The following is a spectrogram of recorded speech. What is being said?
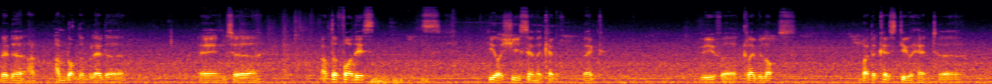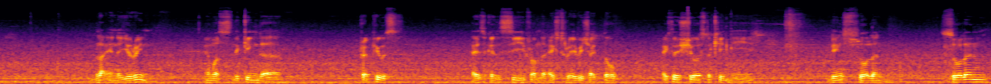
bladder un unblock the bladder. And uh, after four days he or she send the cat back with uh, but the cat still had uh, blood in the urine and was licking the prepuce. As you can see from the x-ray which I took, actually shows the kidney being swollen. Swollen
